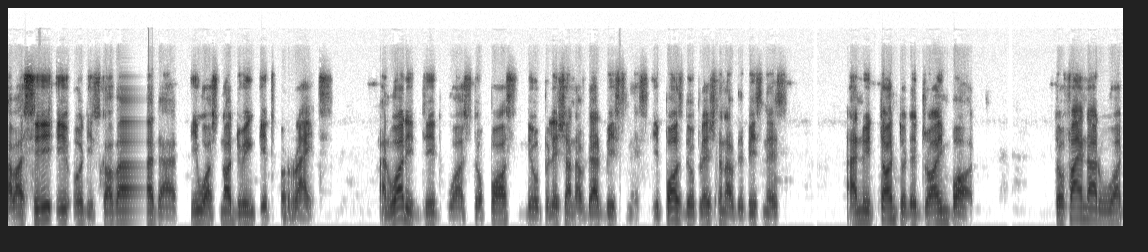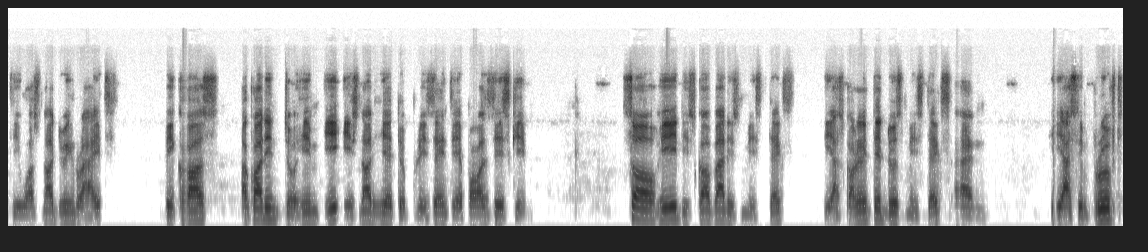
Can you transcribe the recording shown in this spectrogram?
Our CEO discovered that he was not doing it right. And what he did was to pause the operation of that business. He paused the operation of the business and returned to the drawing board to find out what he was not doing right because according to him, he is not here to present a Ponzi scheme. So he discovered his mistakes. He has corrected those mistakes and he has improved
